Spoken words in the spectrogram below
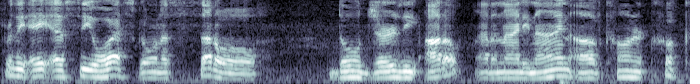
For the AFC West, going to Subtle, dual jersey auto out of 99 of Connor Cook.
